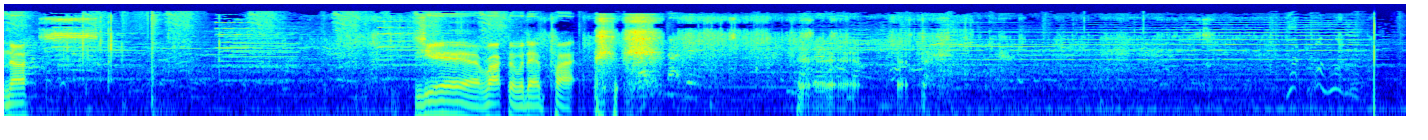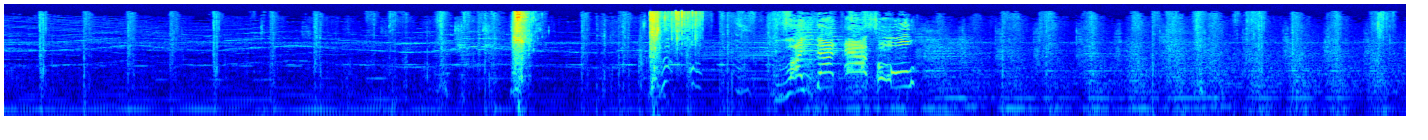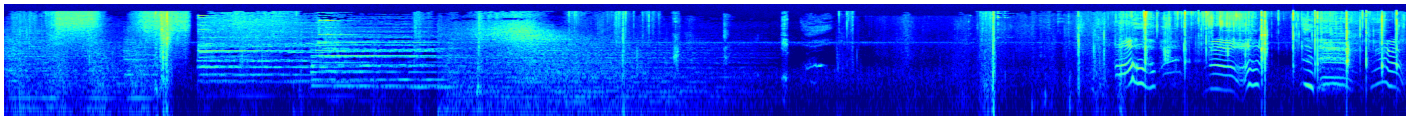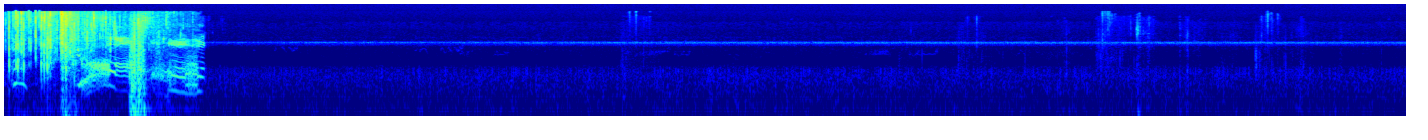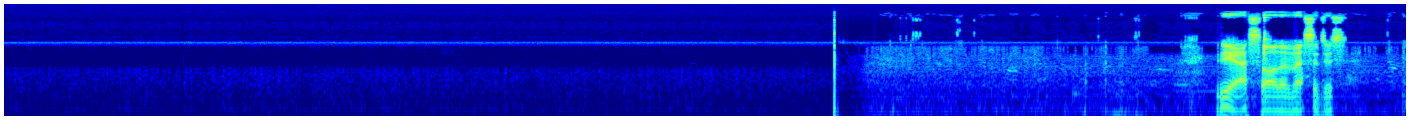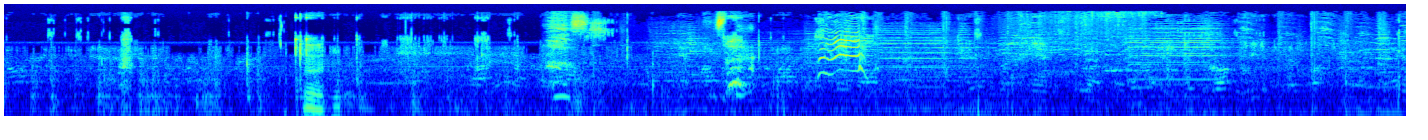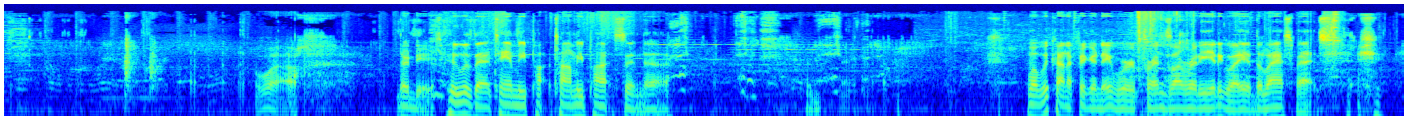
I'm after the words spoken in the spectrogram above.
No. Yeah, rocked over that pot. yeah, I saw the messages. hmm Wow. They're dead. Who was that? Tammy, Tommy Potts, and uh. Well, we kind of figured they were friends already anyway at the last match.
